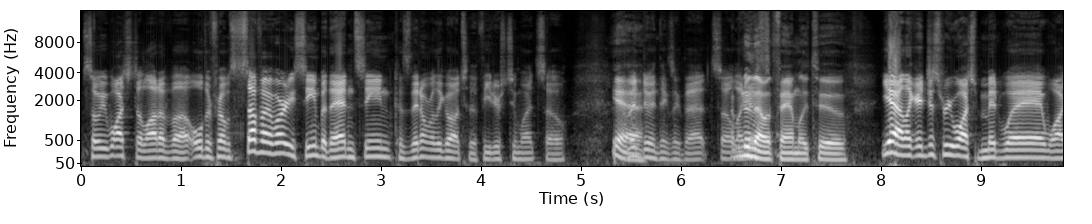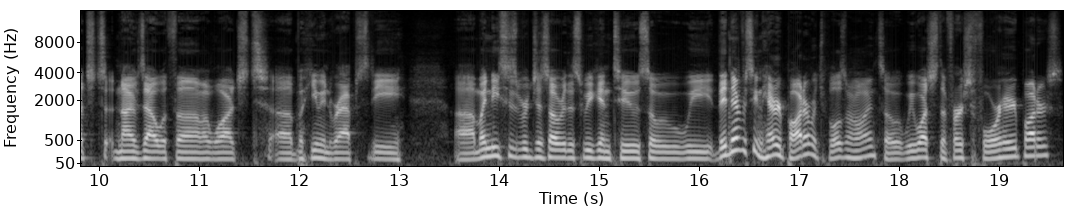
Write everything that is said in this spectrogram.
so we watched a lot of uh, older films, stuff I've already seen, but they hadn't seen because they don't really go out to the theaters too much. So Yeah. I've been doing things like that. So I've been doing that with family too. Yeah, like I just rewatched Midway. I watched Knives Out with them. I watched uh, Bohemian Rhapsody. Uh, my nieces were just over this weekend too, so we they'd never seen Harry Potter, which blows my mind. So we watched the first four Harry Potters.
